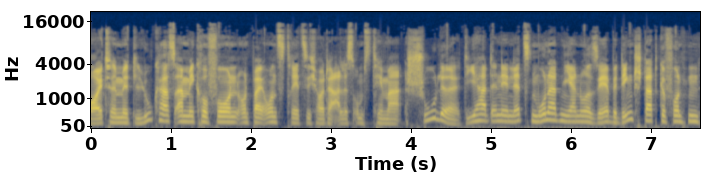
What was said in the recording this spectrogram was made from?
Heute mit Lukas am Mikrofon und bei uns dreht sich heute alles ums Thema Schule. Die hat in den letzten Monaten ja nur sehr bedingt stattgefunden,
